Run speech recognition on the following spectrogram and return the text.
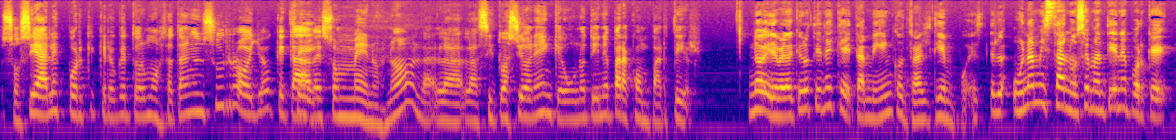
sociales, porque creo que todo el mundo está tan en su rollo que cada Sí. vez son menos, ¿no? La- la- las situaciones en que uno tiene para compartir. No, y de verdad que uno tiene que también encontrar el tiempo. Es- una amistad no se mantiene porque,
